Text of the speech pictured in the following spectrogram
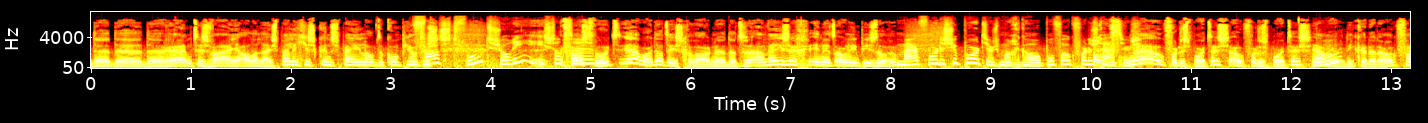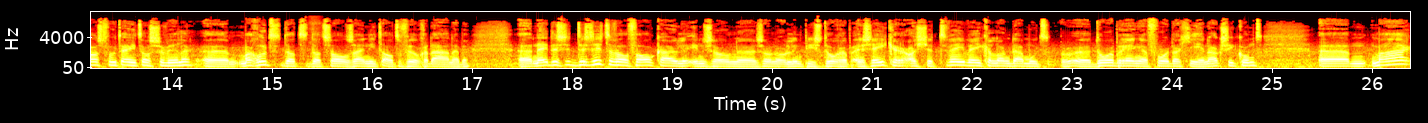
de, de, de ruimtes waar je allerlei spelletjes kunt spelen op de computers. Fastfood, sorry? Is dat, Fastfood, ja hoor, dat is gewoon dat is aanwezig in het Olympisch dorp. Maar voor de supporters mag ik hopen, of ook voor de schaatsers? Ook, nou, ook voor de sporters. Ook voor de sporters. Ja, die kunnen er ook fastfood eten als ze willen. Uh, maar goed, dat, dat zal zij niet al te veel gedaan hebben. Uh, nee, er, er zitten wel valkuilen in zo'n uh, Olympisch dorp. En zeker als je twee weken lang daar moet uh, doorbrengen voordat je in actie komt. Uh, maar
